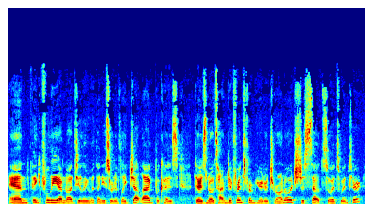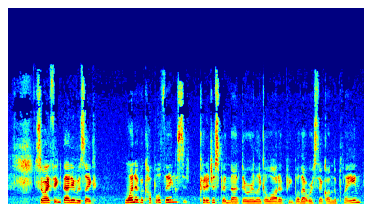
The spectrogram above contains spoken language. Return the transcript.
And thankfully I'm not dealing with any sort of like jet lag because there's no time difference from here to Toronto. It's just south so it's winter. So I think that it was like one of a couple things. Could have just been that there were like a lot of people that were sick on the plane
